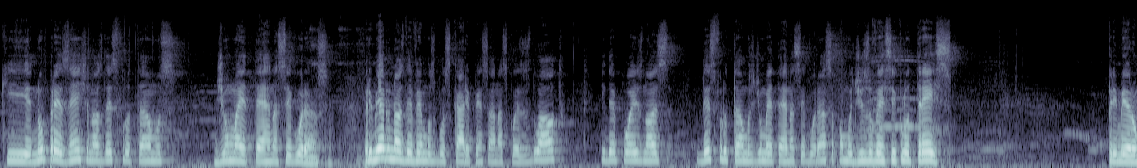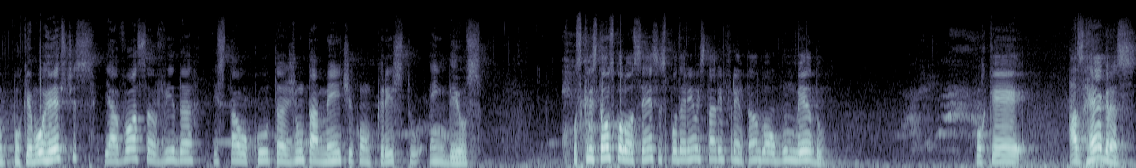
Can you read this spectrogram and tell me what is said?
que no presente nós desfrutamos de uma eterna segurança. Primeiro nós devemos buscar e pensar nas coisas do alto, e depois nós desfrutamos de uma eterna segurança, como diz o versículo 3 Primeiro, porque morrestes, e a vossa vida está oculta juntamente com Cristo em Deus. Os cristãos colossenses poderiam estar enfrentando algum medo, porque as regras,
